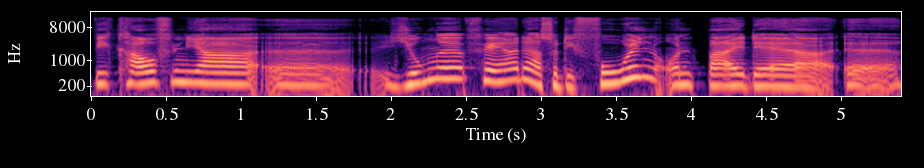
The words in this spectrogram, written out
wir kaufen ja äh, junge Pferde, also die Fohlen, und bei der äh,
